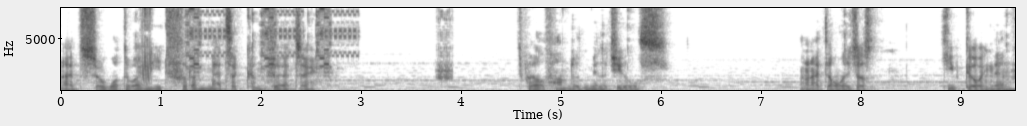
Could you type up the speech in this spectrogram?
Alright, so what do I need for a meta converter? 1200 millijoules. Alright, I'll just keep going then.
